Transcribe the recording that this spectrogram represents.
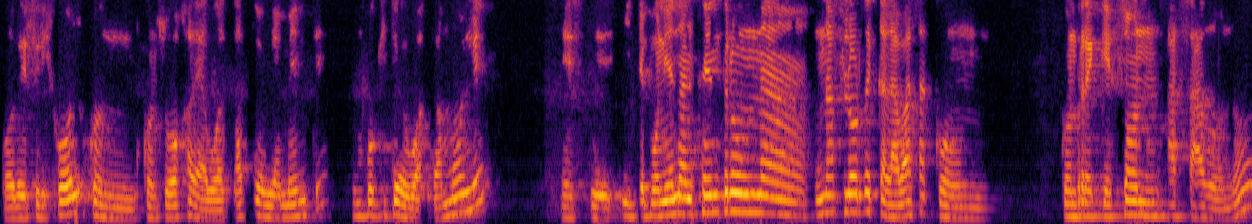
o de frijol con, con su hoja de aguacate, obviamente, un poquito de guacamole, este, y te ponían al centro una, una flor de calabaza con, con requesón asado, ¿no?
